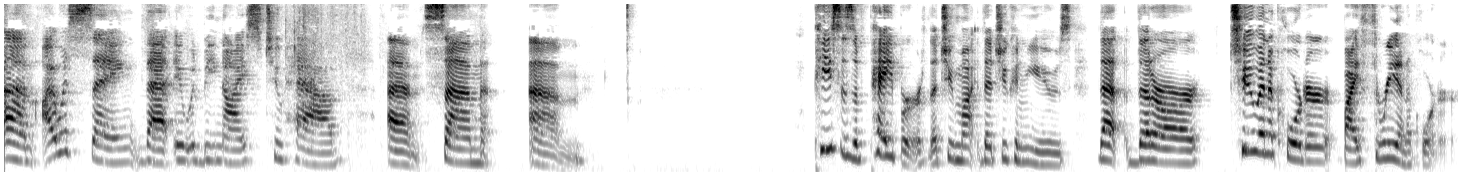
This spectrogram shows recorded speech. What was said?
um, I was saying that it would be nice to have um, some um, pieces of paper that you might that you can use that that are two and a quarter by three and a quarter.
